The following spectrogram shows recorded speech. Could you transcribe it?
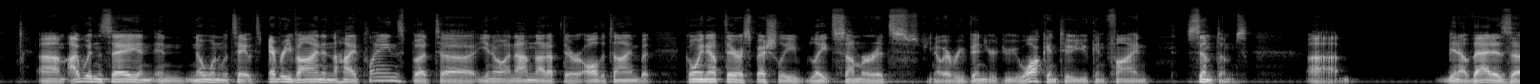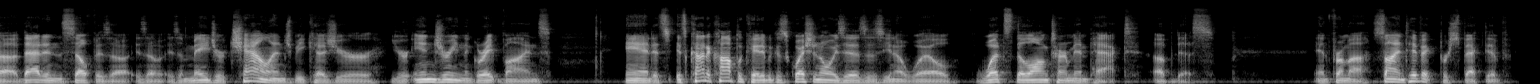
Um, I wouldn't say, and, and no one would say it's every vine in the high plains, but uh, you know, and I'm not up there all the time, but going up there, especially late summer, it's you know every vineyard you walk into, you can find symptoms. Uh, you know that is a that in itself is a is a is a major challenge because you're you're injuring the grapevines and it's it's kind of complicated because the question always is is you know well what's the long-term impact of this and from a scientific perspective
